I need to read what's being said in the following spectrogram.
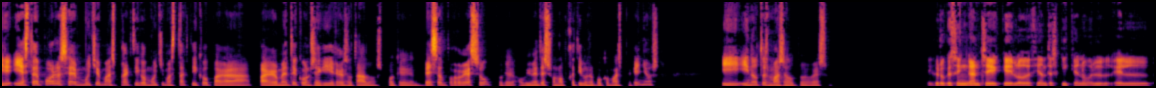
y, este puede ser mucho más práctico, mucho más táctico para, para, realmente conseguir resultados, porque ves el progreso, porque obviamente son objetivos un poco más pequeños y, y notas más el progreso. Y creo que ese enganche que lo decía antes Quique, ¿no? El, el,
